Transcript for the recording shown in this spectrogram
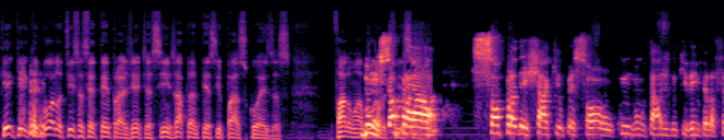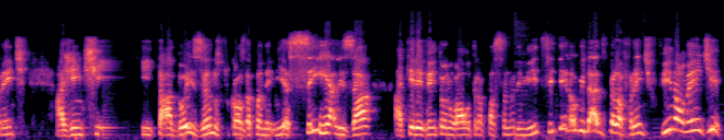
Que, que, que boa notícia você tem para a gente, assim, já para antecipar as coisas? Fala uma boa Bom, notícia. Só para só para deixar aqui o pessoal com vontade do que vem pela frente, a gente está há dois anos, por causa da pandemia, sem realizar aquele evento anual Ultrapassando Limites, e tem novidades pela frente. Finalmente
